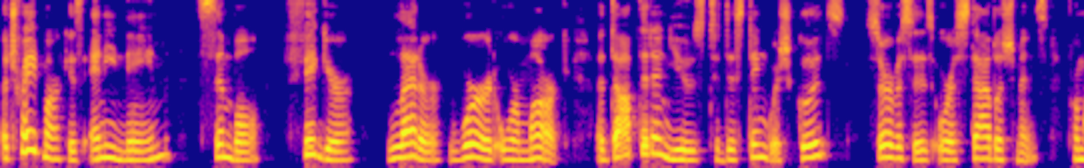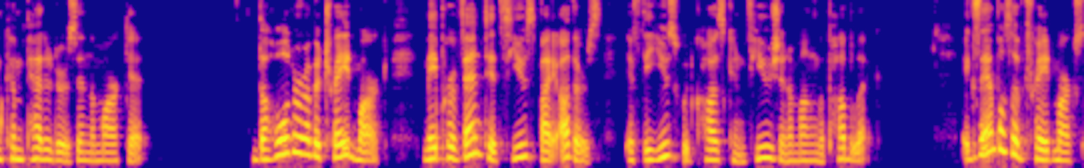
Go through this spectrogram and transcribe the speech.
A trademark is any name, symbol, figure, letter, word, or mark adopted and used to distinguish goods, services, or establishments from competitors in the market. The holder of a trademark may prevent its use by others if the use would cause confusion among the public. Examples of trademarks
